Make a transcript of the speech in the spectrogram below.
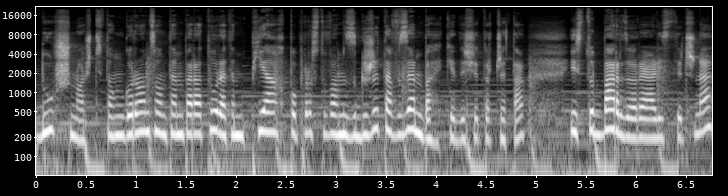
duszność, tą gorącą temperaturę, ten piach po prostu wam zgrzyta w zębach, kiedy się to czyta. Jest to bardzo realistyczne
